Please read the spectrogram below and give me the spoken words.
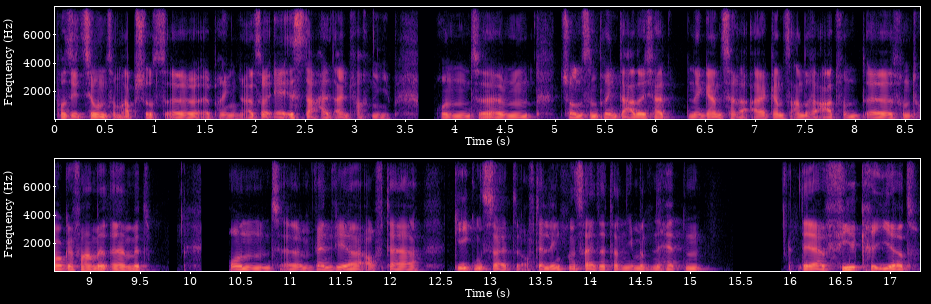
Position zum Abschluss äh, bringen? Also er ist da halt einfach nie. Und ähm, Johnson bringt dadurch halt eine ganze, äh, ganz andere Art von, äh, von Torgefahr mit. Äh, mit. Und äh, wenn wir auf der Gegenseite, auf der linken Seite dann jemanden hätten, der viel kreiert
